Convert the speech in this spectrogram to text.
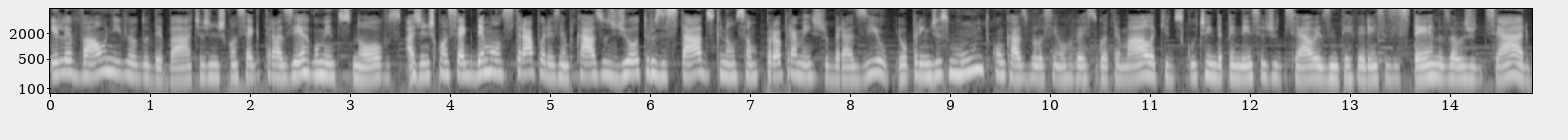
elevar o nível do debate, a gente consegue trazer argumentos novos, a gente consegue demonstrar, por exemplo, casos de outros estados que não são propriamente do Brasil. Eu aprendi isso muito com o caso Villasenhor versus Guatemala, que discute a independência judicial e as interferências externas ao judiciário.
